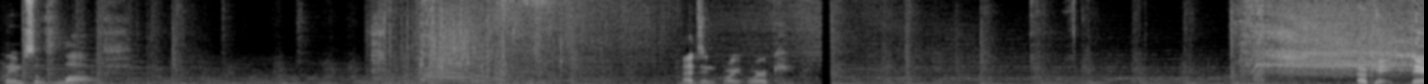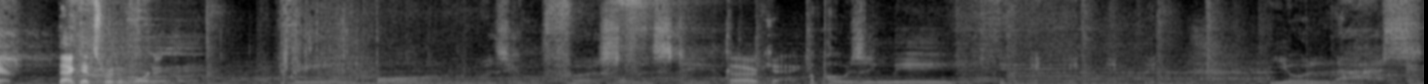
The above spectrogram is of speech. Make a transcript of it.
Flames of Love. That didn't quite work. Okay, there. That gets rid of warding. Being born was your first mistake. Okay. Opposing me? your last.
